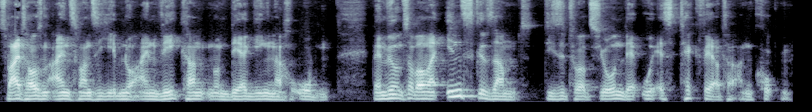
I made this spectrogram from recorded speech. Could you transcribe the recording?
2021 eben nur einen Weg kannten und der ging nach oben. Wenn wir uns aber mal insgesamt die Situation der US-Tech-Werte angucken,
